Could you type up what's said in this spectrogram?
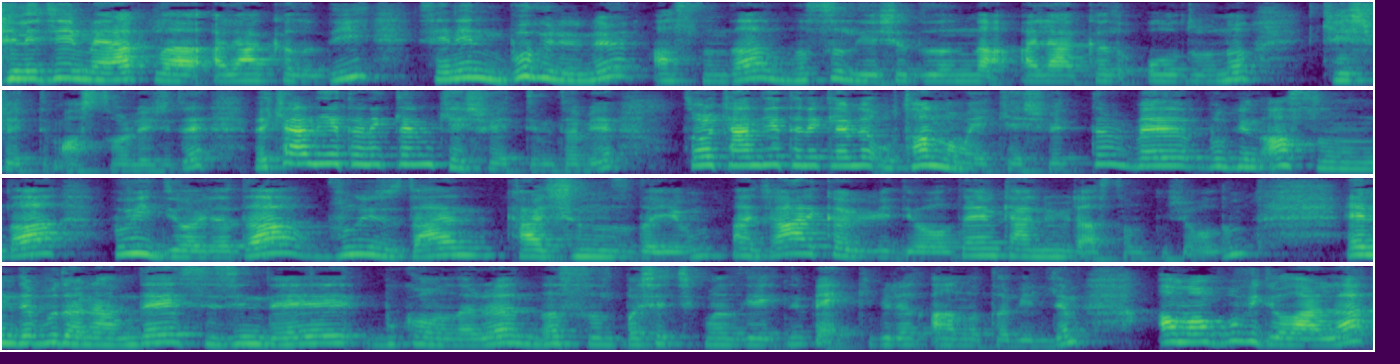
geleceği merakla alakalı değil. Senin bugününü aslında nasıl yaşadığınla alakalı olduğunu keşfettim astrolojide ve kendi yeteneklerimi keşfettim tabii. Sonra kendi yeteneklerimden utanmamayı keşfettim ve bugün aslında bu videoyla da bu yüzden karşınızdayım. Bence harika bir video oldu. Hem kendimi biraz tanıtmış oldum. Hem de bu dönemde sizin de bu konuları nasıl başa çıkmanız gerektiğini belki biraz anlatabildim. Ama bu videolarla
